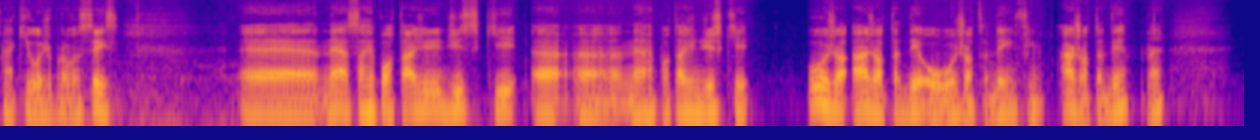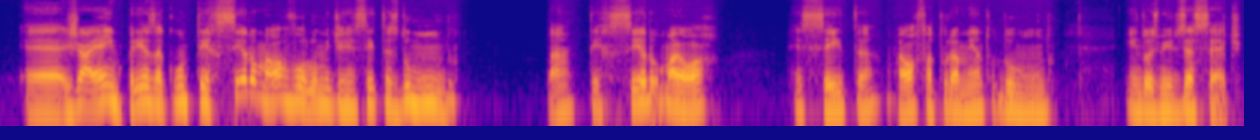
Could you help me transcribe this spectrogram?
aqui hoje para vocês. É, nessa reportagem ele disse que, uh, uh, né, a reportagem diz que o AJD, ou OJD, enfim, AJD, né, é, já é a empresa com o terceiro maior volume de receitas do mundo. Tá? Terceiro maior receita, maior faturamento do mundo em 2017.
